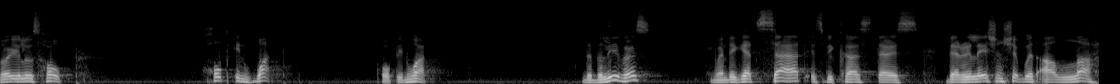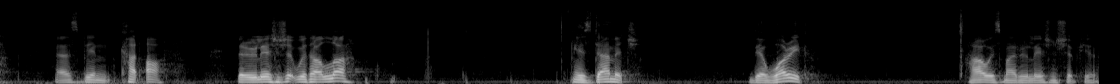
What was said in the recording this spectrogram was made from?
So you lose hope. Hope in what? Hope in what? The believers, when they get sad, it's because there is, their relationship with Allah has been cut off. Their relationship with Allah is damaged. They're worried. How is my relationship here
